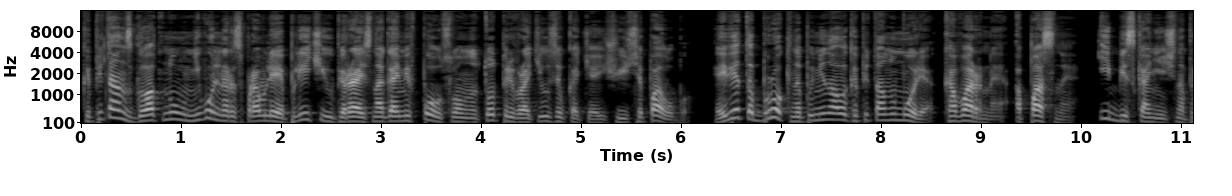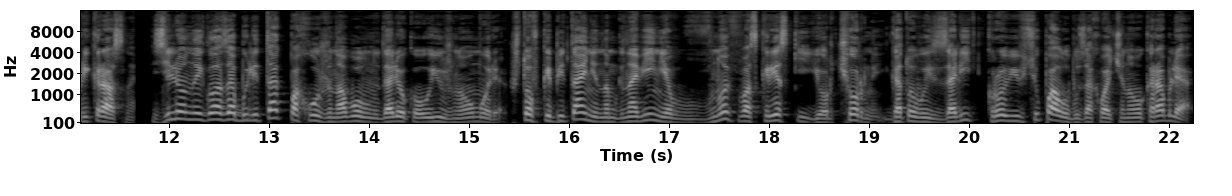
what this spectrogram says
Капитан сглотнул, невольно расправляя плечи и упираясь ногами в пол, словно тот превратился в качающуюся палубу. Эвета Брок напоминала капитану моря, коварная, опасная и бесконечно прекрасная. Зеленые глаза были так похожи на волны далекого Южного моря, что в капитане на мгновение вновь воскрес Киор Черный, готовый залить кровью всю палубу захваченного корабля,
